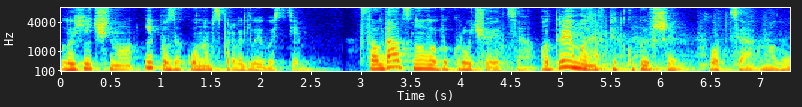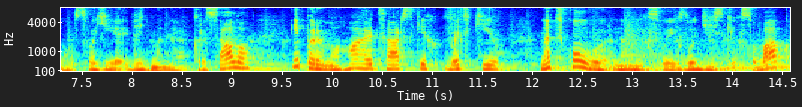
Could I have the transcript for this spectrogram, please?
логічно і по законам справедливості. Солдат знову викручується, отримує, підкупивши хлопця малого своє відьмине кресало і перемагає царських батьків, нацьковує на них своїх злодійських собак,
